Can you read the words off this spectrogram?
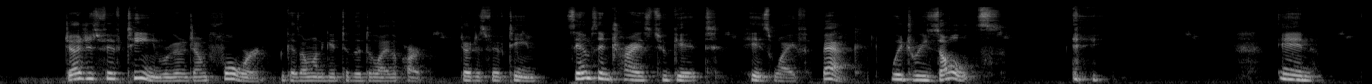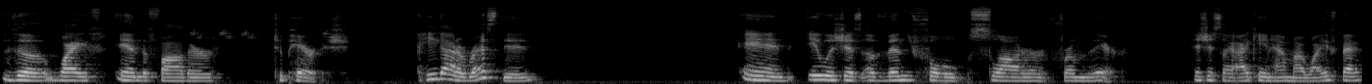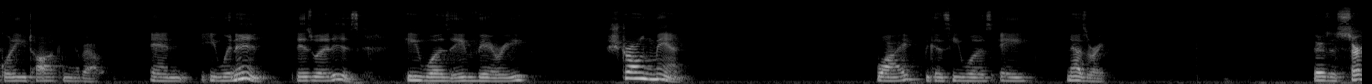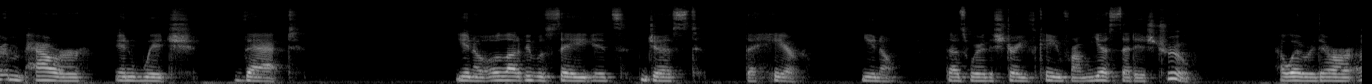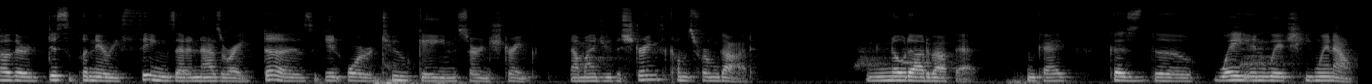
Judges 15, we're to jump forward because I want to get to the Delilah part. Judges 15. Samson tries to get his wife back, which results in the wife and the father to perish. He got arrested and it was just a vengeful slaughter from there. It's just like, I can't have my wife back. What are you talking about? And he went in. It is what it is. He was a very strong man. Why? Because he was a Nazarite. There's a certain power in which that, you know, a lot of people say it's just the hair, you know, that's where the strength came from. Yes, that is true. However, there are other disciplinary things that a Nazarite does in order to gain certain strength. Now, mind you, the strength comes from God. No doubt about that. Okay? Because the way in which he went out,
